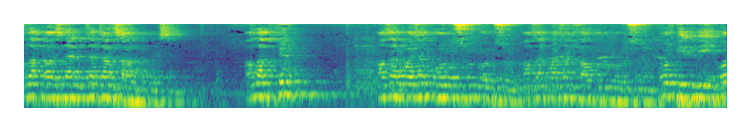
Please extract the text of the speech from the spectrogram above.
Allah qazilərimizə can sağlığı versin. Allah bütün Azərbaycan ordusunu qorusun, Azərbaycan xalqını qorusun. O birliyi, o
